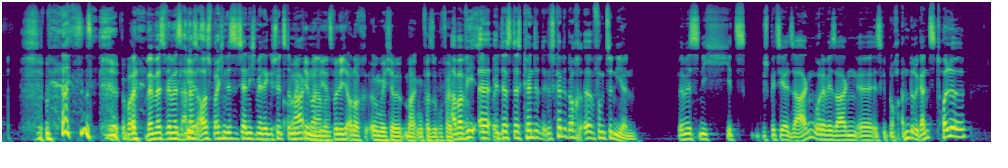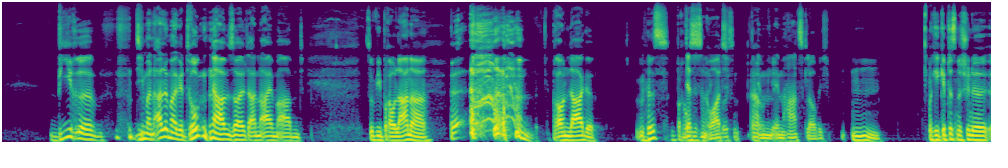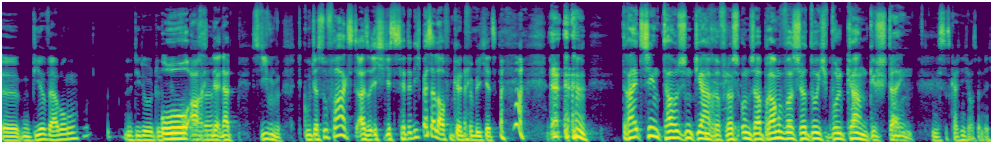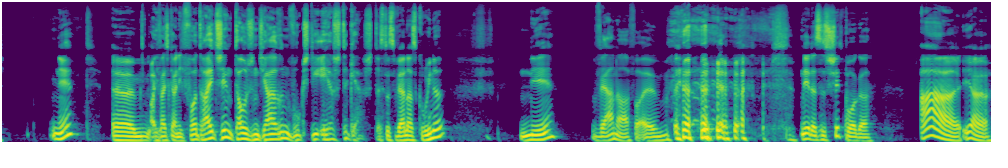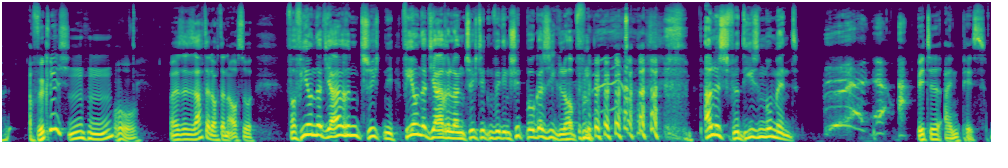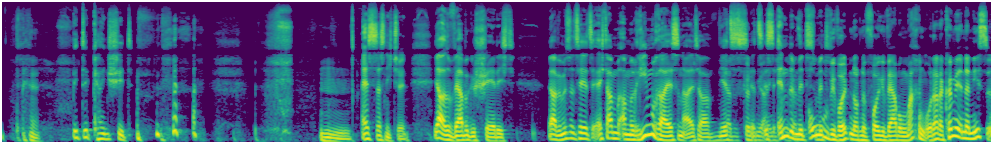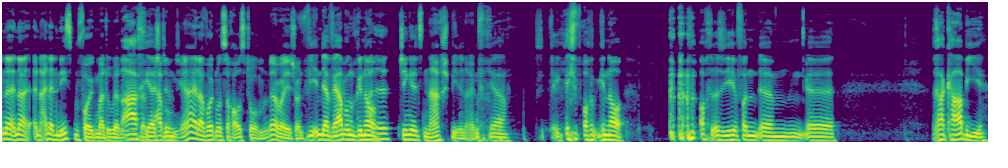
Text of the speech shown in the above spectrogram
Wenn wir es wenn anders Jetzt- aussprechen, ist es ja nicht mehr der geschützte Okay, warte, Markenname. jetzt will ich auch noch irgendwelche Marken versuchen Aber wie, äh, das, das, könnte, das könnte doch äh, funktionieren. Wenn wir es nicht jetzt speziell sagen oder wir sagen, äh, es gibt noch andere ganz tolle Biere, die man alle mal getrunken haben sollte an einem Abend. So wie Braulana. Braunlage. Was? Das ist ein Ort Ah, im, okay. im Harz, glaube ich. okay, gibt es eine schöne äh, Bierwerbung, die du. du Oh, ach, ne, na, Steven, gut, dass du fragst. Also, ich, es hätte nicht besser laufen können für mich jetzt. 13.000 Jahre floss unser Braunwasser durch Vulkangestein. Mist, das kann ich nicht auswendig. Ne? Ähm, Oh, ich weiß gar nicht. Vor 13.000 Jahren wuchs die erste Gerste. ist das Werners Grüne? Nee, Werner vor allem. nee, das ist Shitburger. Ah, ja. Ach, wirklich? Mhm. Oh. Also sagt er doch dann auch so. Vor 400 Jahren zücht, nee, 400 Jahre lang züchteten wir den Shitburger Siegelhopfen. Alles für diesen Moment. Bitte ein Piss. Bitte kein Shit. Ist das nicht schön? Ja, also werbegeschädigt. Ja, wir müssen uns ja jetzt echt am, am Riemen reißen, Alter. Ja, Jetzt, könnten jetzt ist Ende mit, Oh, mit. wir wollten noch eine Folge Werbung machen, oder? Da können wir in der nächsten, in, der, in, der, in einer der nächsten Folgen mal drüber reden. Ach, ja, Werbung. stimmt. Ja, da wollten wir uns doch austoben. Da war ich schon. Wie in der Werbung, genau. Alle Jingles nachspielen einfach. Ja, ich, auch, genau. Auch also hier von ähm, äh, Rakabi.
